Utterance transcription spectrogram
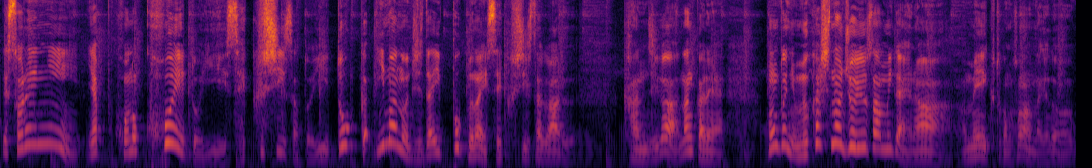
でそれにやっぱこの声といいセクシーさといいどっか今の時代っぽくないセクシーさがある感じがなんかね本当に昔の女優さんみたいなメイクとかもそうなんだけど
